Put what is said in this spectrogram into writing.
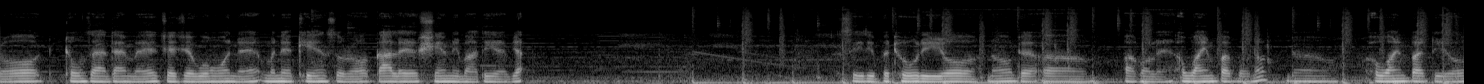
တော့ထုံးစံအတိုင်းပဲကြဲကြဲဝုံဝုံနဲ့မနေ့ခင်းဆိုတော့ကားလည်းရှင်းနေပါသေးတယ်ဗျစီဒီပထိုးတွေရောเนาะတဲ့အာပါကောလဲအဝိုင်းပတ်ပေါ့နော်အဝိုင်းပတ်တွေရော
